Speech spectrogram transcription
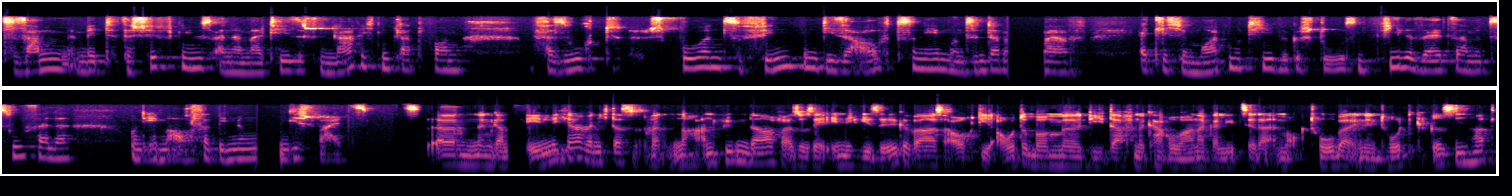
zusammen mit The Shift News, einer maltesischen Nachrichtenplattform, versucht, Spuren zu finden, diese aufzunehmen und sind dabei auf etliche Mordmotive gestoßen, viele seltsame Zufälle und eben auch Verbindungen in die Schweiz ähm, ein ganz ähnlicher, wenn ich das noch anfügen darf. Also sehr ähnlich wie Silke war es auch die Autobombe, die Daphne Caruana Galizia da im Oktober in den Tod gerissen hat.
